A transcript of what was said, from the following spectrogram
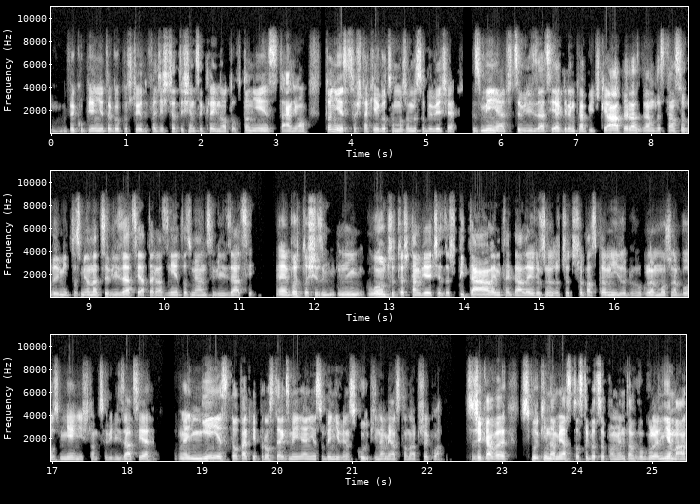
wykupienie tego kosztuje 20 000 klejnotów. To nie jest tanio, to nie jest coś takiego, co możemy sobie, wiecie, zmieniać cywilizację jak rękawiczki. A teraz gram dystansowymi, to zmiana cywilizacji, a teraz nie, to zmiana cywilizacji. E, bo to się mm, łączy też tam, wiecie, ze szpitalem i tak dalej. Różne rzeczy trzeba spełnić, żeby w ogóle można było zmienić tą cywilizację. E, nie jest to takie proste jak zmienianie sobie, nie wiem, skórki na miasto na przykład. Co ciekawe, skórki na miasto, z tego co pamiętam, w ogóle nie ma,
